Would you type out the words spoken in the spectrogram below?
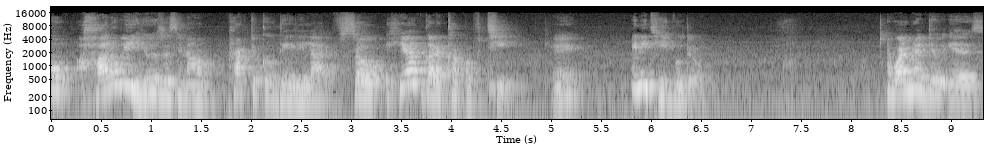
So how do we use this in our practical daily life? So here I've got a cup of tea, okay? Any tea will do. And what I'm gonna do is,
